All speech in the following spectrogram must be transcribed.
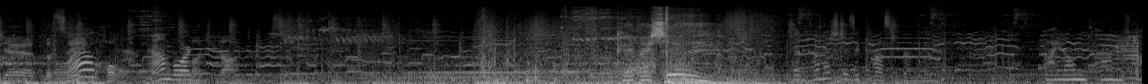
Ze the same Well, home, on not Oké, nice. But how much does it cost for me? Bion Tonfa.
